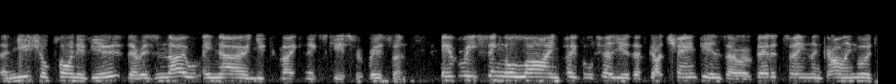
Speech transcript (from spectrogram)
a, a neutral point of view. There is no way known you can make an excuse for Brisbane. Every single line, people tell you they've got champions. They were a better team than Collingwood.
